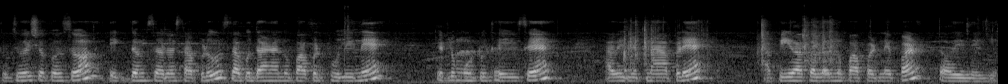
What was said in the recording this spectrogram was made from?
તો જોઈ શકો છો, એકદમ સરસ આપણું સાબુદાણાનું પાપડ ફૂલીને કેટલું મોટું થયું છે. આવી રીતના આપણે આ પીળા કલરનું પાપડને પણ તળી લઈએ.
